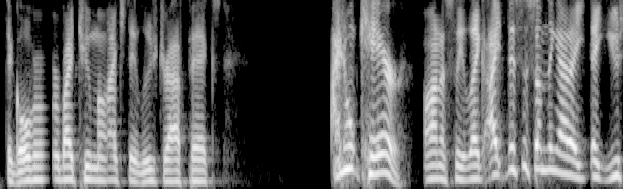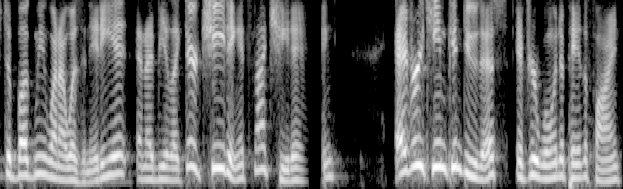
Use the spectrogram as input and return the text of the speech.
If they go over by too much they lose draft picks. I don't care honestly. Like i this is something that I, that used to bug me when i was an idiot and i'd be like they're cheating. It's not cheating. Every team can do this if you're willing to pay the fine.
